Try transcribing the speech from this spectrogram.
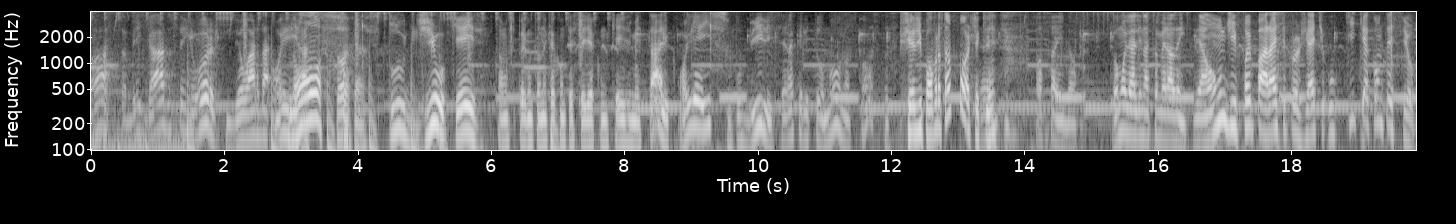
Nossa, obrigado, senhor. Deu ar da. Olha Nossa, só, cara. Explodiu o case. Estavam se perguntando o que aconteceria com um case metálico. Olha isso. O Billy, será que ele tomou nas costas? O cheiro de pólvora tá forte aqui. É, então, só sair, Dal. Vamos olhar ali na câmera lenta. Ver aonde foi parar esse projétil, o que, que aconteceu.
